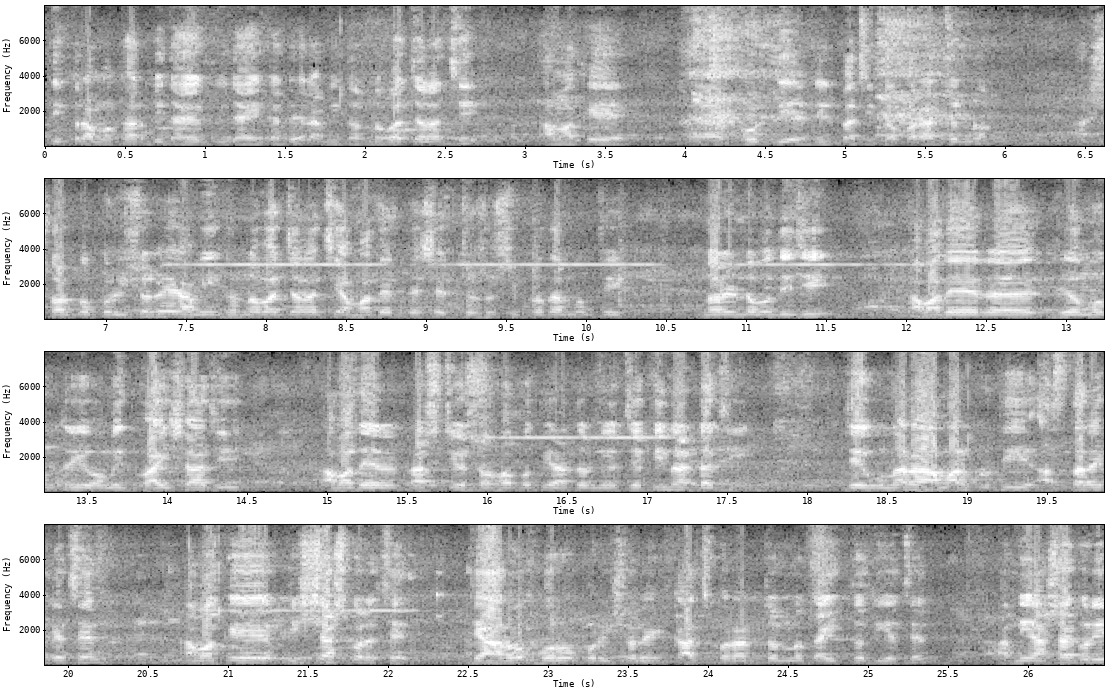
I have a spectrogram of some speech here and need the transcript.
ত্রিপুরা মথার বিধায়ক বিধায়িকাদের আমি ধন্যবাদ জানাচ্ছি আমাকে ভোট দিয়ে নির্বাচিত করার জন্য। আর সর্বপরিসরে আমি ধন্যবাদ জানাচ্ছি আমাদের দেশের যশস্বী প্রধানমন্ত্রী নরেন্দ্র মোদীজি আমাদের গৃহমন্ত্রী অমিত ভাই শাহজি, আমাদের রাষ্ট্রীয় সভাপতি আদরণীয় জেপি নাড্ডাজি, যে ওনারা আমার প্রতি আস্থা রেখেছেন, আমাকে বিশ্বাস করেছেন যে আরও বড় পরিসরে কাজ করার জন্য দায়িত্ব দিয়েছেন। আমি আশা করি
